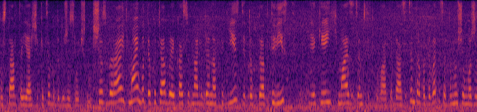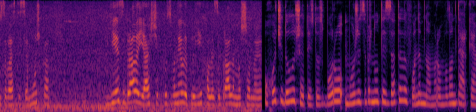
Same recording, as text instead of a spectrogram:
Поставте ящики, це буде дуже зручно. Що збирають, має бути хоча б якась одна людина в під'їзді, тобто активіст, який має за цим слідкувати. Да, за цим треба дивитися, тому що може завестися мушка. Є, зібрали ящик, подзвонили, приїхали, забрали машиною. Охочі долучитись до збору можуть звернутись за телефонним номером волонтерки.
